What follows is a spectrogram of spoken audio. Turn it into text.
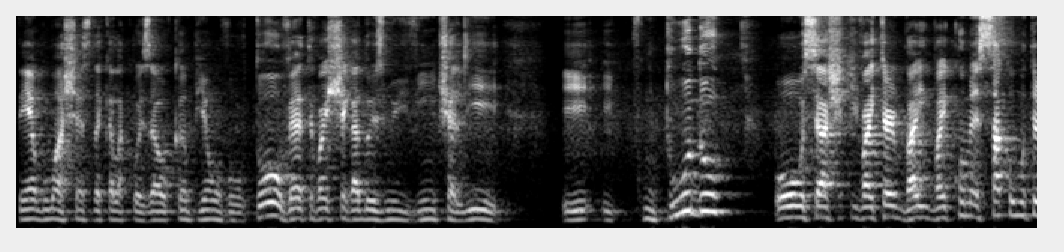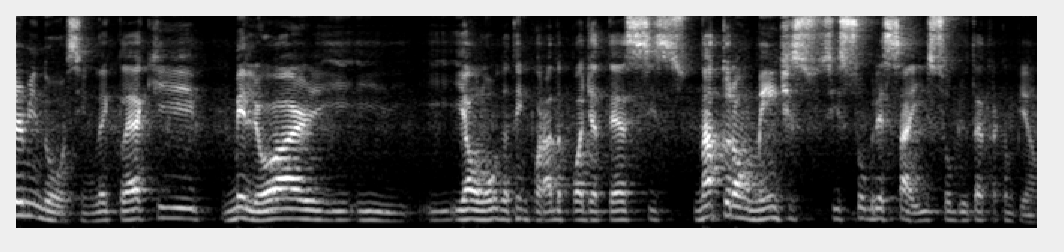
tem alguma chance daquela coisa, ah, o campeão voltou, o Vettel vai chegar 2020 ali e, e com tudo, ou você acha que vai, ter, vai, vai começar como terminou, assim, Leclerc melhor e, e, e, ao longo da temporada pode até se, naturalmente se sobressair sobre o tetracampeão?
